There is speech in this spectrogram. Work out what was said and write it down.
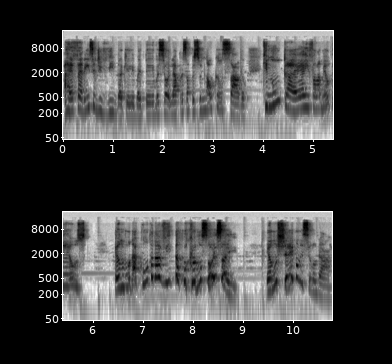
A referência de vida que ele vai ter vai ser olhar para essa pessoa inalcançável, que nunca erra e falar: Meu Deus, eu não vou dar conta da vida, porque eu não sou isso aí. Eu não chego nesse lugar.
